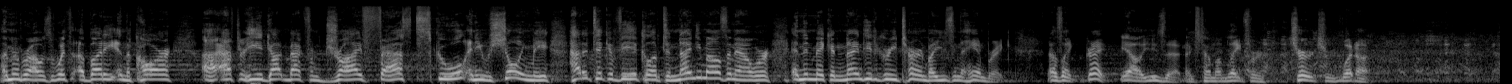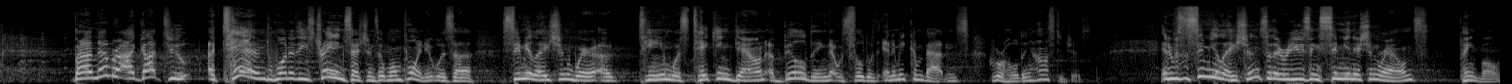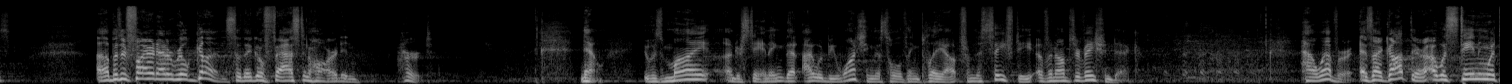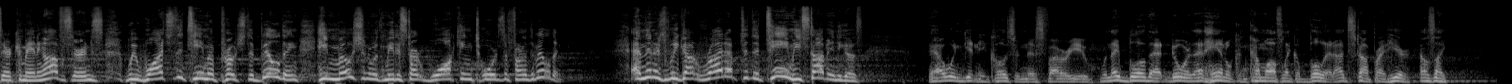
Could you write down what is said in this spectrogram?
I remember I was with a buddy in the car uh, after he had gotten back from drive fast school, and he was showing me how to take a vehicle up to 90 miles an hour and then make a 90 degree turn by using the handbrake. And I was like, great, yeah, I'll use that next time I'm late for church or whatnot. But I remember I got to attend one of these training sessions at one point. It was a simulation where a team was taking down a building that was filled with enemy combatants who were holding hostages. And it was a simulation, so they were using simunition rounds paintballs, uh, but they're fired out of real guns, so they go fast and hard and hurt. Now, it was my understanding that I would be watching this whole thing play out from the safety of an observation deck. However, as I got there, I was standing with their commanding officer, and we watched the team approach the building. He motioned with me to start walking towards the front of the building. And then as we got right up to the team, he stopped me and he goes, yeah, I wouldn't get any closer than this if I were you. When they blow that door, that handle can come off like a bullet. I'd stop right here. I was like,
